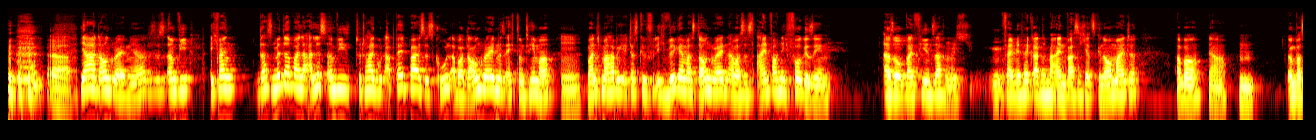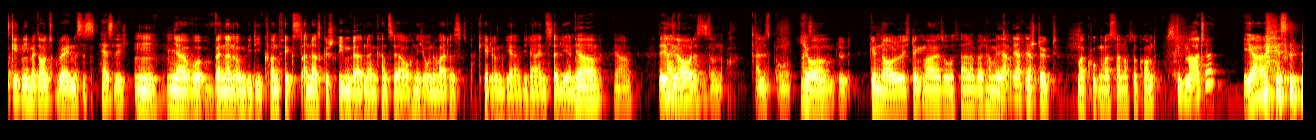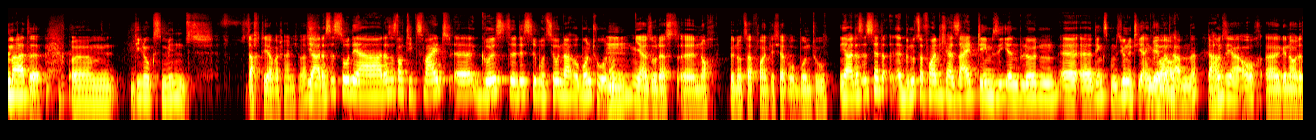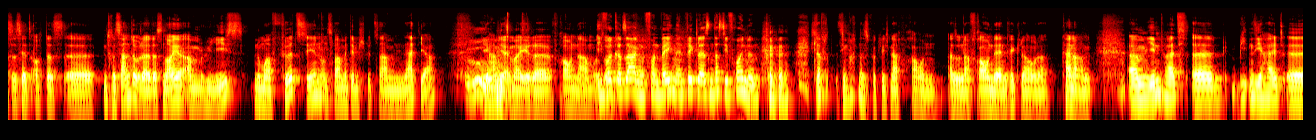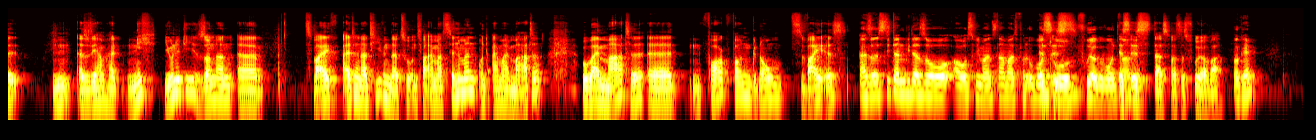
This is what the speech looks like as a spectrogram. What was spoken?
ja. ja, downgraden, ja. Das ist irgendwie, ich meine, dass mittlerweile alles irgendwie total gut updatebar ist, ist cool, aber downgraden ist echt so ein Thema. Mhm. Manchmal habe ich echt das Gefühl, ich will gern was downgraden, aber es ist einfach nicht vorgesehen. Also bei vielen Sachen. Ich, mir fällt gerade nicht mehr ein, was ich jetzt genau meinte, aber ja, hm. Irgendwas geht nicht mehr down zu graden, das ist hässlich. Mhm. Ja, wo, wenn dann irgendwie die Configs anders geschrieben werden, dann kannst du ja auch nicht ohne weiteres das Paket irgendwie wieder installieren. Ja, ja. Genau, das ist so ach, alles, alles ja. blöd. Genau, ich denke mal, so Thunderbird haben wir jetzt ja, abgestückt. Ja, ja. Mal gucken, was da noch so kommt. Es gibt Mate? Ja, es gibt Mate. ähm, Linux Mint sagte ja wahrscheinlich was. Ja, das ist so der, das ist auch die zweitgrößte äh, Distribution nach Ubuntu, oder? Mhm, ja, so das äh, noch benutzerfreundlichere Ubuntu. Ja, das ist ja äh, benutzerfreundlicher, seitdem sie ihren blöden äh, äh, Dingsbums Unity eingebaut genau. haben. Ne? Da haben sie ja auch, äh, genau, das ist jetzt auch das äh, Interessante oder das Neue am Release Nummer 14 und zwar mit dem Spitznamen Nadja. Uh. Die haben ja immer ihre Frauennamen und Ich so. wollte gerade sagen, von welchem Entwickler ist denn das die Freundin? ich glaube, sie machen das wirklich nach Frauen. Also nach Frauen der Entwickler oder keine Ahnung. Ähm, jedenfalls äh, bieten sie halt, äh, also sie haben halt nicht Unity, sondern äh, zwei Alternativen dazu. Und zwar einmal Cinnamon und einmal Mate. Wobei Mate äh, ein Fork von GNOME 2 ist. Also es sieht dann wieder so aus, wie man es damals von Ubuntu ist, früher gewohnt war. Es ist das, was es früher war. Okay.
